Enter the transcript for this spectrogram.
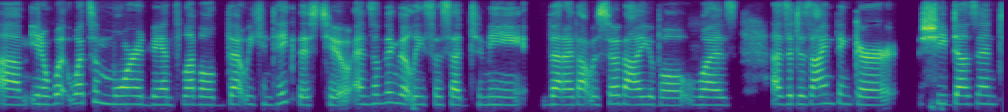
um, you know what, what's a more advanced level that we can take this to and something that lisa said to me that i thought was so valuable was as a design thinker she doesn't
